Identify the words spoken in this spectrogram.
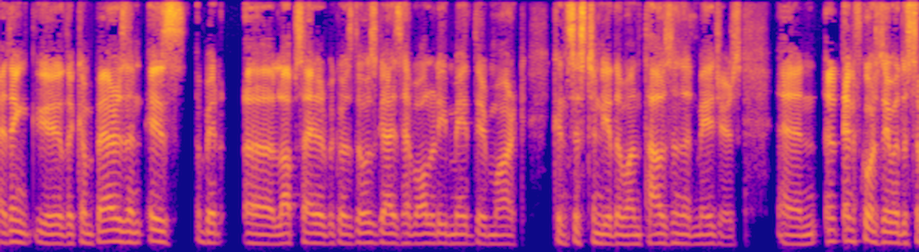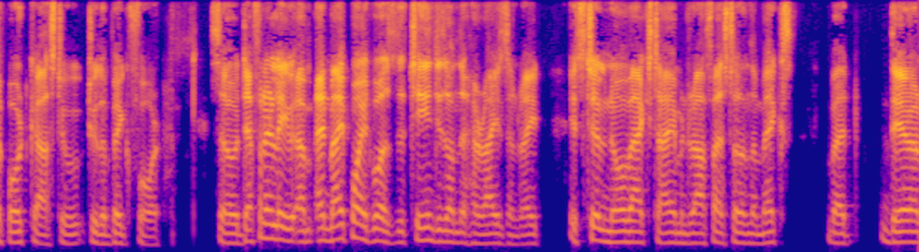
I think uh, the comparison is a bit uh, lopsided because those guys have already made their mark consistently at the 1000 at majors, and and of course they were the support cast to to the big four. So definitely, um, and my point was the change is on the horizon, right? It's still Novak's time and Rafa is still in the mix, but there are a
